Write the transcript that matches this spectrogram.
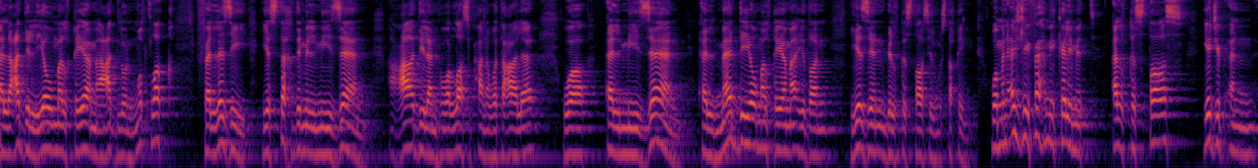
العدل يوم القيامة عدل مطلق فالذي يستخدم الميزان عادلا هو الله سبحانه وتعالى والميزان المادي يوم القيامة أيضا يزن بالقسطاس المستقيم. ومن أجل فهم كلمة القسطاس يجب أن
